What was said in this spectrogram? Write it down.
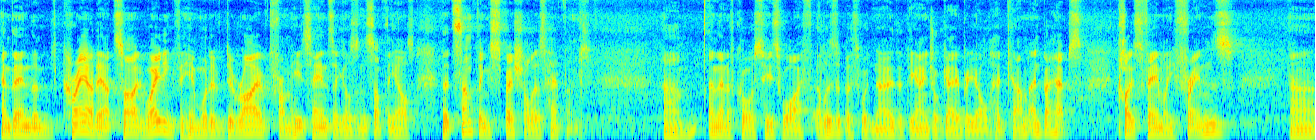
And then the crowd outside waiting for him would have derived from his hand signals and something else that something special has happened. Um, and then, of course, his wife Elizabeth would know that the angel Gabriel had come, and perhaps close family friends uh,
